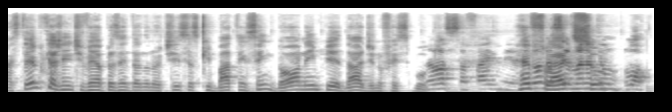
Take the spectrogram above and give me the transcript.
Faz tempo que a gente vem apresentando notícias que batem sem dó nem piedade no Facebook. Nossa, faz mesmo. Toda Reflexo. semana tem um bloco.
